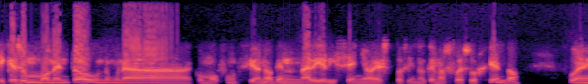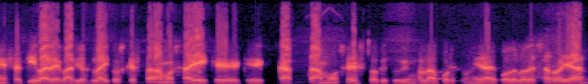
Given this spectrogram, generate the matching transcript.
sí que es un momento, un, una como funcionó, que nadie diseñó esto, sino que nos fue surgiendo. Fue una iniciativa de varios laicos que estábamos ahí, que, que captamos esto, que tuvimos la oportunidad de poderlo desarrollar.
